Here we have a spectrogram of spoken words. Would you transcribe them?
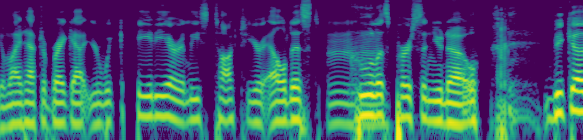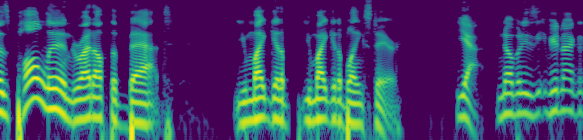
you might have to break out your Wikipedia or at least talk to your eldest, mm-hmm. coolest person you know, because Paul Lynde right off the bat, you might get a you might get a blank stare. Yeah, nobody's. If you're not,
